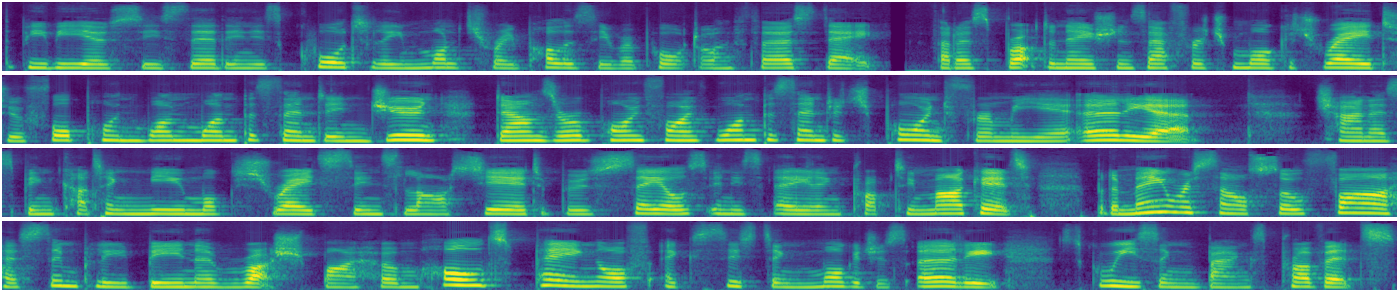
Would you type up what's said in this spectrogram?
the PBOC said in its quarterly monetary policy report on Thursday that has brought the nation's average mortgage rate to 4.11% in June, down 0.51 percentage point from a year earlier. China has been cutting new mortgage rates since last year to boost sales in its ailing property market, but the main result so far has simply been a rush by home homeholds paying off existing mortgages early, squeezing banks' profits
